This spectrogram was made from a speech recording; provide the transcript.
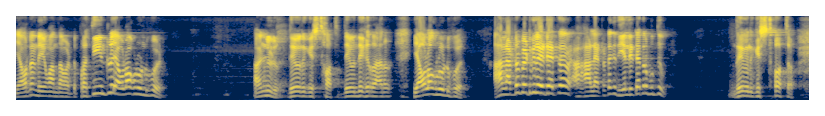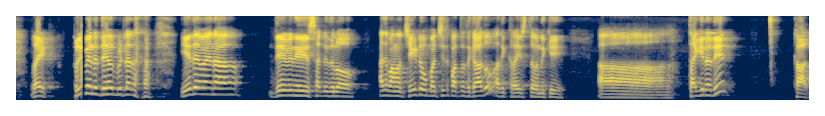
ఎవరన్నా ఏమందామంటే ప్రతి ఇంట్లో ఎవడో ఒకడు ఉండిపోయాడు. అన్యుడు దేవునికి స్తోత్రం దేవుని దగ్గర రారు ఎవరో ఒకరు ఉండిపోయారు వాళ్ళు అడ్డం పెట్టుకుని ఎట్టేస్తారు వాళ్ళు ఎట్టడానికి వీళ్ళు ఎట్టేస్తారు ముందు? దేవునికి స్తోత్రం. రైట్. ప్రియమైన దేవుని బిడ్డ ఏదేమైనా దేవుని సన్నిధిలో అది మనం చేయటం మంచిది పద్ధతి కాదు. అది క్రైస్తవునికి తగినది కాదు.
